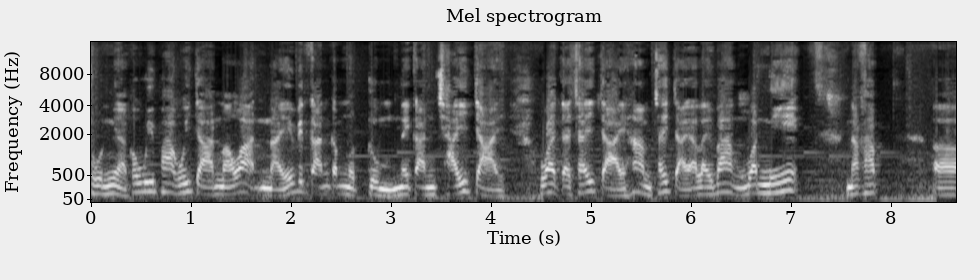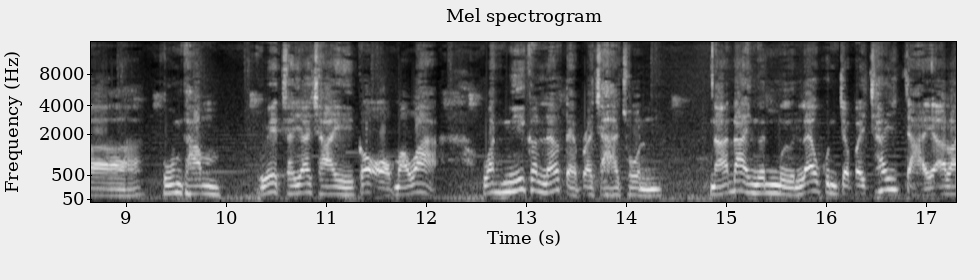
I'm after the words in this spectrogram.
ชนเนี่ยเขาวิพากษ์วิจารณ์มาว่าไหนเป็นการกำหนดกลุ่มในการใช้จ่าย ว่าจะใช้จ่ายห้ามใช้จ่ายอะไรบ้างวันนี้นะครับภูมิธรรมเวชยชัยก็ออกมาว่า วันนี้ก็แล้วแต่ประชาชนนะได้เงินหมื่นแล้วคุณจะไปใช้จ่ายอะไร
